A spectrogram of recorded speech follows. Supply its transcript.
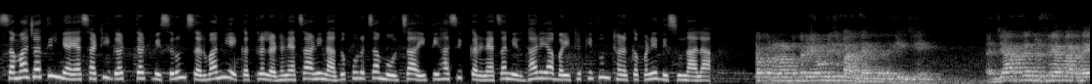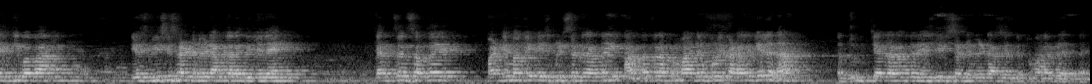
समाजातील न्यायासाठी गट तट विसरून सर्वांनी एकत्र लढण्याचा आणि नागपूरचा मोर्चा ऐतिहासिक करण्याचा निर्धार या बैठकीतून ठळकपणे दिसून आला. ज्या आपल्या दुसऱ्या मागण्या आहेत की बाबा एसबीसी सर्टिफिकेट आपल्याला दिलेले आहे त्यांचं समजा पाठीमागे एसबीसी सर्टिफिकेट आता जर आपण माझ्या पुढे काढायला गेलं ना तर तुमच्या घरात जर एसबीसी सर्टिफिकेट असेल तर तुम्हाला मिळत नाही.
